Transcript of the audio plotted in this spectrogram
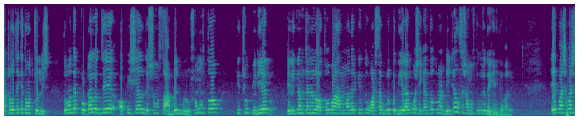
আঠেরো থেকে তোমার চল্লিশ। তোমাদের টোটাল যে অফিসিয়াল যে সমস্ত আপডেটগুলো সমস্ত কিছু পিডিএফ টেলিগ্রাম চ্যানেলে অথবা আমাদের কিন্তু হোয়াটসঅ্যাপ গ্রুপে দিয়ে রাখব, সেখান থেকে তোমার ডিটেলসে সমস্ত কিছু দেখে নিতে পারবে। এর পাশাপাশি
